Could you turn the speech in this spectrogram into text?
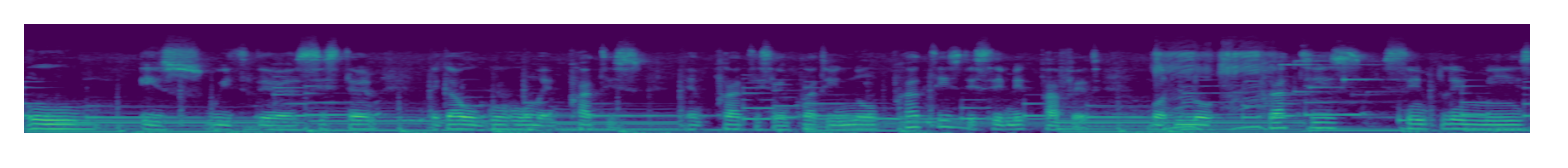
who is with the system, the guy will go home and practice and practice and practice. You know, practice they say make perfect, but no, practice simply means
